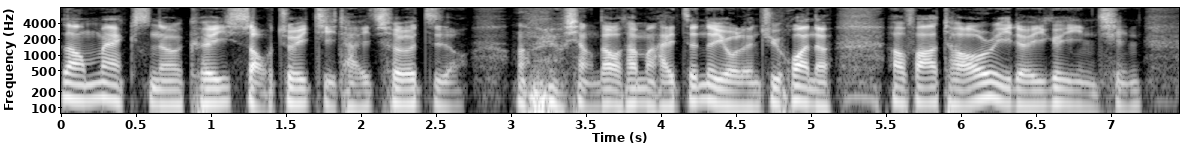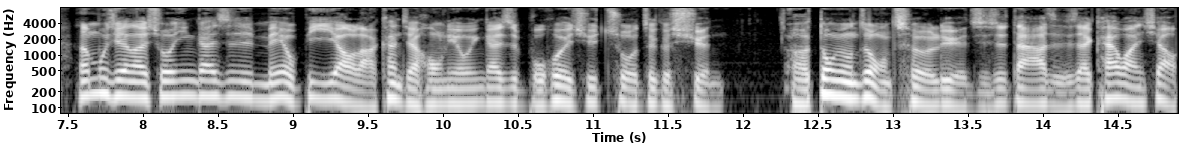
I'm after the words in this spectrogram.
让 Max 呢可以少追几台车子哦。那 没有想到他们还真的有人去换了 AlphaTauri 的一个引擎。那目前来说应该是没有必要啦，看起来红牛应该是不会去做这个选呃动用这种策略，只是大家只是在开玩笑。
